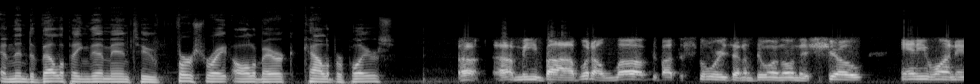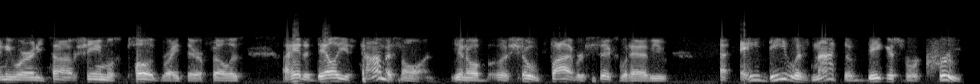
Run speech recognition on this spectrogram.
and then developing them into first-rate All-America caliber players? Uh, I mean, Bob, what I loved about the stories that I'm doing on this show, anyone, anywhere, anytime, shameless plug right there, fellas. I had Adalius Thomas on, you know, a show five or six, what have you. Uh, AD was not the biggest recruit.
